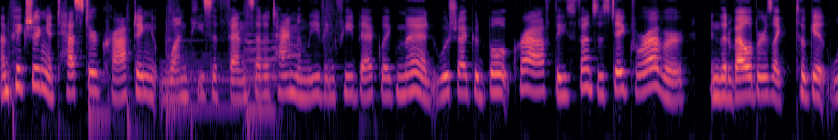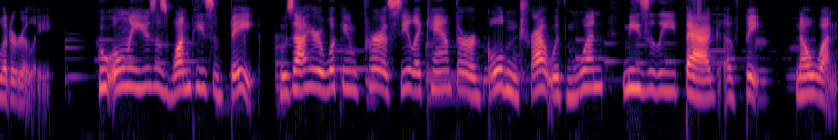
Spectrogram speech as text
I'm picturing a tester crafting one piece of fence at a time and leaving feedback like, man, wish I could bulk craft, these fences take forever. And the developers like took it literally. Who only uses one piece of bait? Who's out here looking for a coelacanth or a golden trout with one measly bag of bait? No one.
